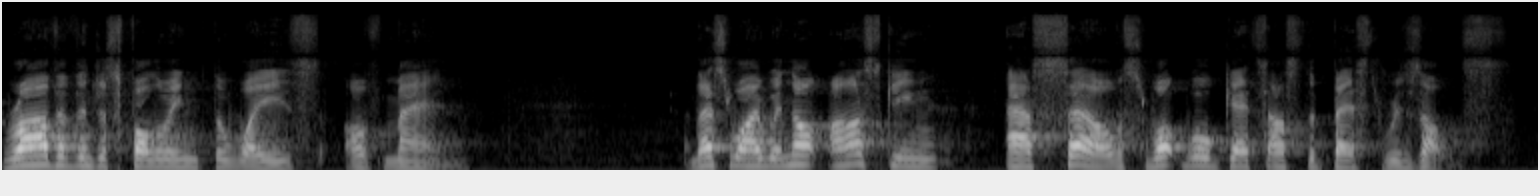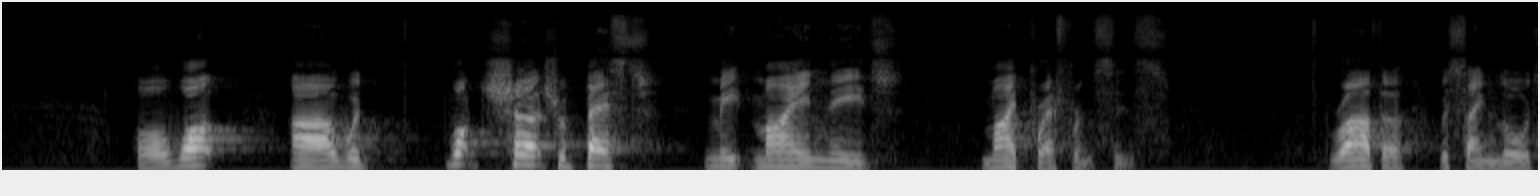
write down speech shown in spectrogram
rather than just following the ways of man. And that's why we're not asking ourselves what will get us the best results or what, uh, would, what church would best meet my needs, my preferences. Rather, we're saying, Lord,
